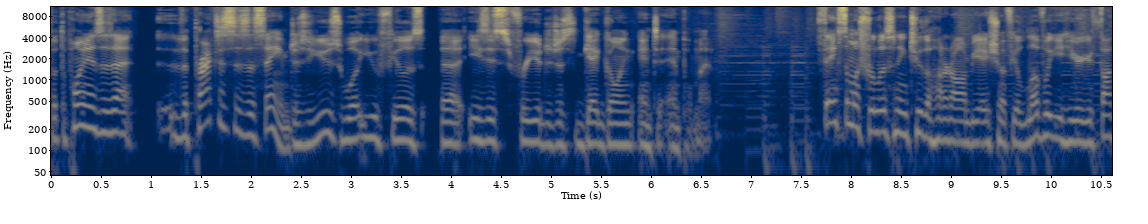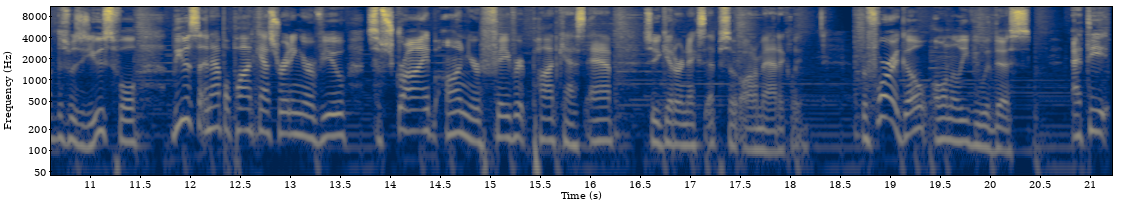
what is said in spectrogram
But the point is, is that the practice is the same. Just use what you feel is uh, easiest for you to just get going and to implement. Thanks so much for listening to the $100 MBA show. If you love what you hear, you thought this was useful, leave us an Apple Podcast rating or review. Subscribe on your favorite podcast app so you get our next episode automatically. Before I go, I want to leave you with this. At the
